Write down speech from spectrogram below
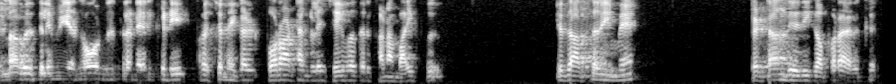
எல்லா விதத்துலையுமே ஏதோ ஒரு விதத்தில் நெருக்கடி பிரச்சனைகள் போராட்டங்களை செய்வதற்கான வாய்ப்பு. இது அத்தனையுமே எட்டாம் தேதிக்கு அப்புறம் இருக்குது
